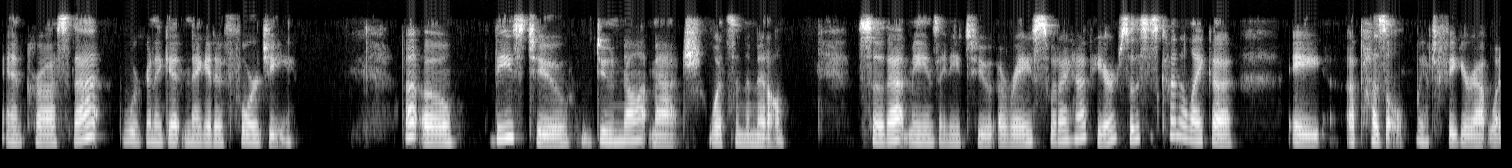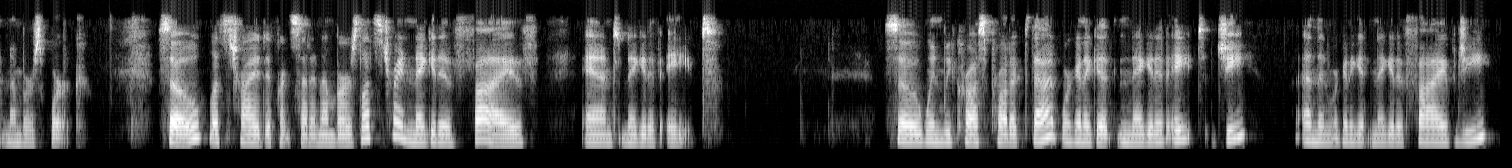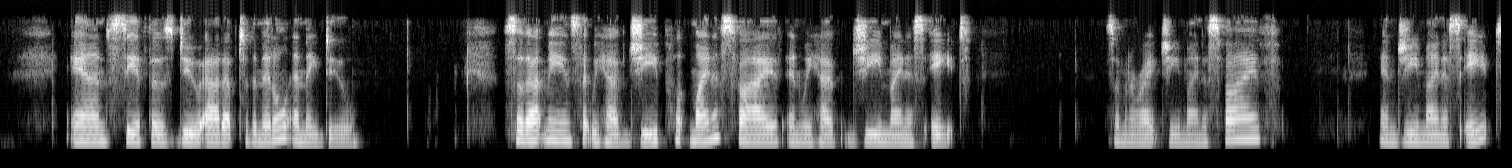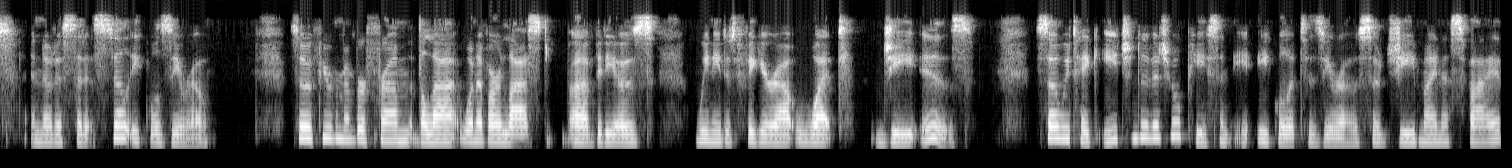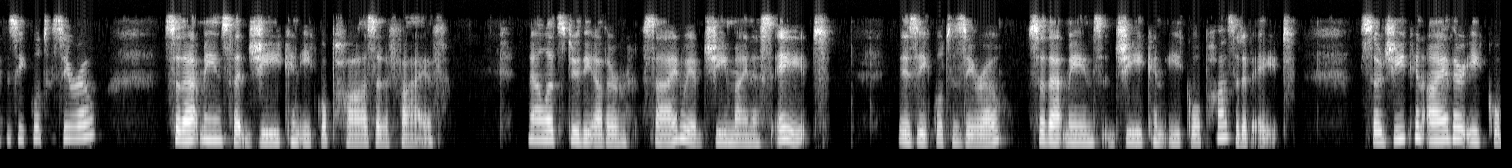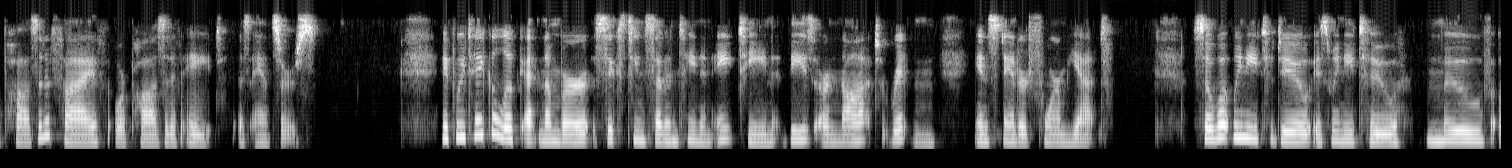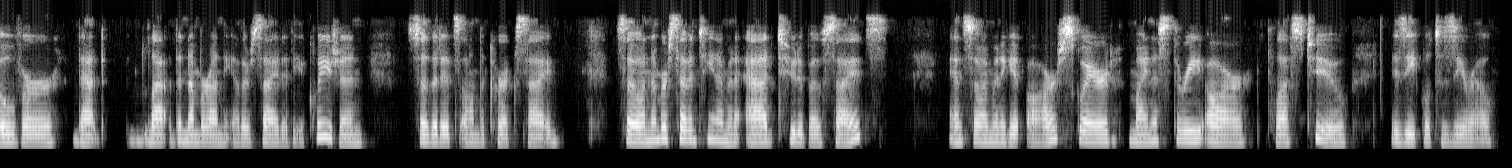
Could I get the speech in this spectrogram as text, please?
and cross that, we're going to get negative 4g. Uh-oh, these two do not match what's in the middle. So that means I need to erase what I have here. So this is kind of like a, a, a puzzle. We have to figure out what numbers work. So let's try a different set of numbers. Let's try negative 5 and negative 8. So when we cross product that, we're going to get negative 8g, and then we're going to get negative 5g, and see if those do add up to the middle, and they do. So that means that we have g minus 5 and we have g minus 8. So I'm going to write g minus 5 and g minus 8, and notice that it still equals 0. So if you remember from the one of our last uh, videos, we needed to figure out what g is. So we take each individual piece and e equal it to 0. So g minus 5 is equal to 0. So that means that g can equal positive 5. Now let's do the other side. We have g minus 8 is equal to 0. So that means g can equal positive 8. So g can either equal positive 5 or positive 8 as answers. If we take a look at number 16, 17, and 18, these are not written in standard form yet. So what we need to do is we need to move over that the number on the other side of the equation so that it's on the correct side. So on number 17, I'm going to add 2 to both sides. And so I'm going to get r squared minus 3r plus 2 is equal to 0.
